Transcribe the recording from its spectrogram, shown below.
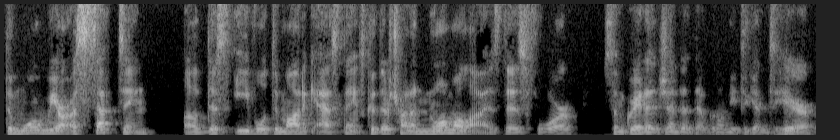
the more we are accepting of this evil demonic ass things because they're trying to normalize this for some great agenda that we don't need to get into here.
